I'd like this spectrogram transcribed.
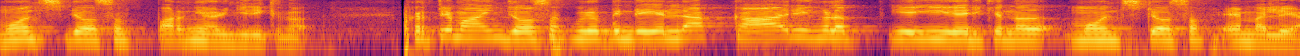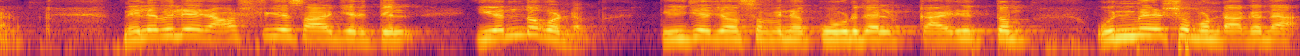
മോൻസ് ജോസഫ് പറഞ്ഞു കഴിഞ്ഞിരിക്കുന്നത്. കൃത്യമായും ജോസഫ് ഗ്രൂപ്പിന്റെ എല്ലാ കാര്യങ്ങളും ഏകീകരിക്കുന്നത് Mons Joseph M L A ആണ്. നിലവിലെ രാഷ്ട്രീയ സാഹചര്യത്തിൽ എന്തുകൊണ്ടും പി ജെ ജോസഫിന് കൂടുതൽ കരുത്തും ഉന്മേഷമുണ്ടാകുന്ന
